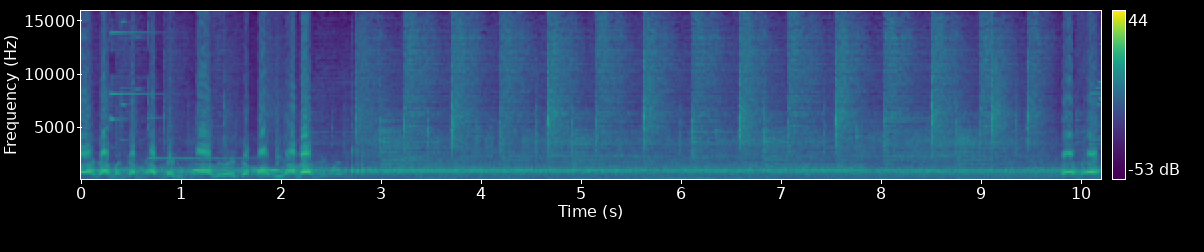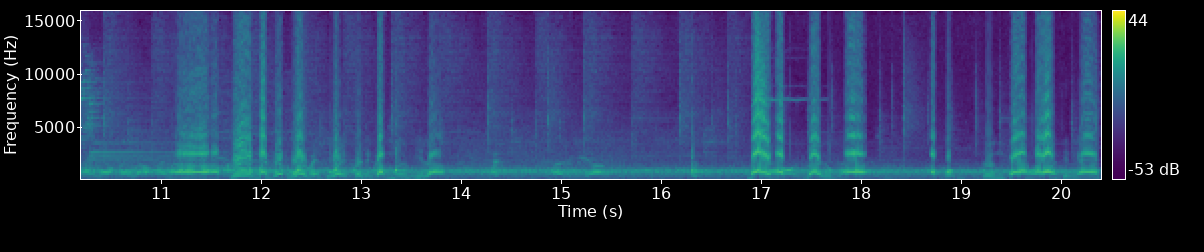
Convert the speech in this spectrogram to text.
อ่าได้เหมือนกันครับ ได้ทุกท่าเลย แต่ขอที่ถนัดตามนะให้แล้วให้แล้วให้แล้วอ่าคือมันจะสวยไม่สวยขึ้นกับมือพี่แล้วให้อย่างนี้อะได้ครับ ได้ทุกท่า ครับผมกึ่งกลางระหว่างชิ้นงาน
